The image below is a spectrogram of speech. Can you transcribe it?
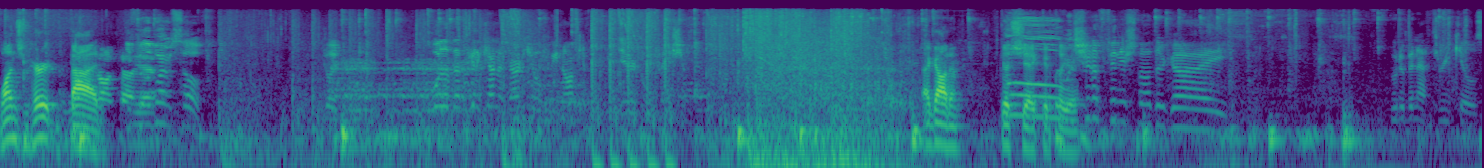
One's hurt bad. Out, He fell yeah. by himself. Good. Well, that's gonna count as our kill if we knock him. There, if we finish him. I got him. Good shit. Good Oh, clear. We should have finished the other guy. Would have been at three kills.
